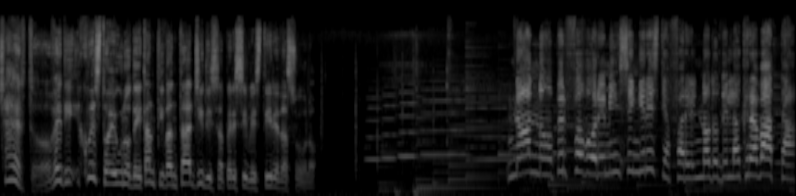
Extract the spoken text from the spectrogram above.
Certo, vedi, questo è uno dei tanti vantaggi di sapersi vestire da solo. Nonno, per favore, mi insegneresti a fare il nodo della cravatta?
